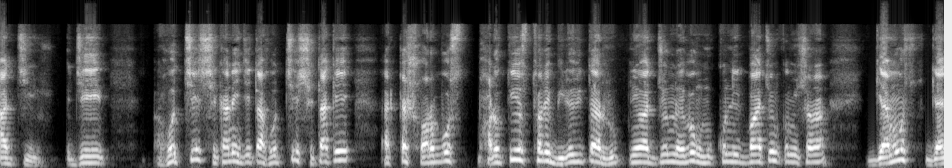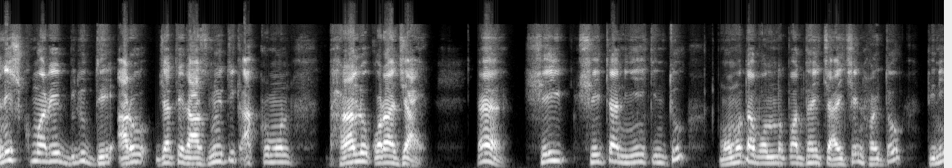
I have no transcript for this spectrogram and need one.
রাজ্যে যে হচ্ছে, সেখানে যেটা হচ্ছে, সেটাকে একটা সর্ব ভারতীয় স্তরে বিরোধিতার রূপ নেওয়ার জন্য এবং মুখ্য নির্বাচন কমিশনার জ্ঞামস জ্ঞানেশ কুমারের বিরুদ্ধে আরও যাতে রাজনৈতিক আক্রমণ ধারালো করা যায় হ্যাঁ সেই, সেইটা নিয়ে কিন্তু মমতা বন্দ্যোপাধ্যায় চাইছেন হয়তো তিনি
